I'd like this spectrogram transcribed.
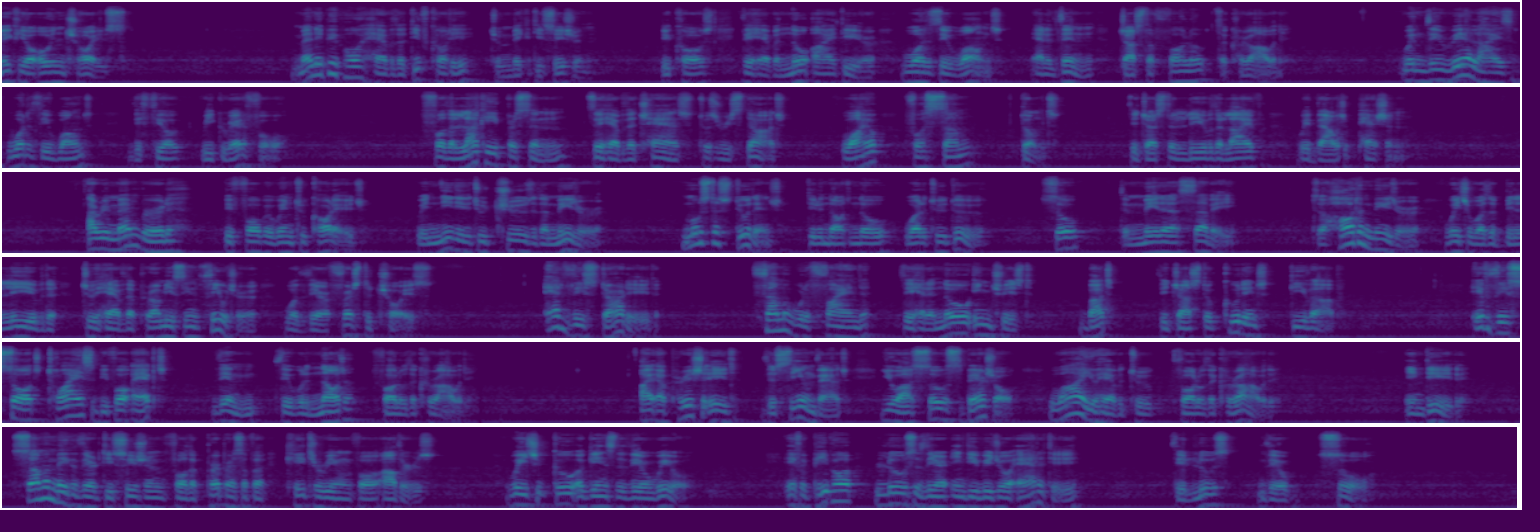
Make your own choice. Many people have the difficulty to make a decision because they have no idea what they want and then just follow the crowd. When they realize what they want, they feel regretful. For the lucky person, they have the chance to restart, while for some don't. They just live the life without passion. I remembered before we went to college, we needed to choose the major. Most students did not know what to do, so they made a survey. The hot major, which was believed to have the promising future, was their first choice. As they started, some would find they had no interest, but they just couldn't give up. If they thought twice before act, then they would not follow the crowd. I appreciate the seeing that you are so special. Why you have to follow the crowd? Indeed, some make their decision for the purpose of catering for others, which go against their will. If people lose their individuality, they lose their soul.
